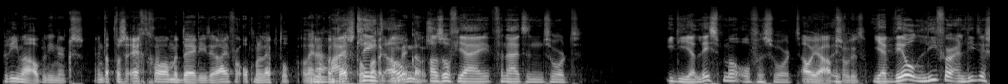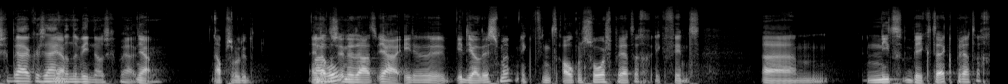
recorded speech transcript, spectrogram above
prima op Linux. En dat was echt gewoon mijn daily driver op mijn laptop. Alleen Ja. op mijn Maar het desktop had klinkt ik dan ook Windows. alsof jij vanuit een soort idealisme of een soort... Oh ja, absoluut. Jij wil liever een Linux-gebruiker zijn Ja. dan een Windows-gebruiker. Ja. Absoluut. En Waarom? dat is inderdaad, ja, ide- idealisme. Ik vind open source prettig. Ik vind ehm, niet big tech prettig.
